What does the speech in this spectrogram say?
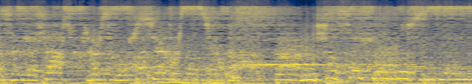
نفس النجاح نفس المقايضة والتقوى نشوفكم مسلمين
